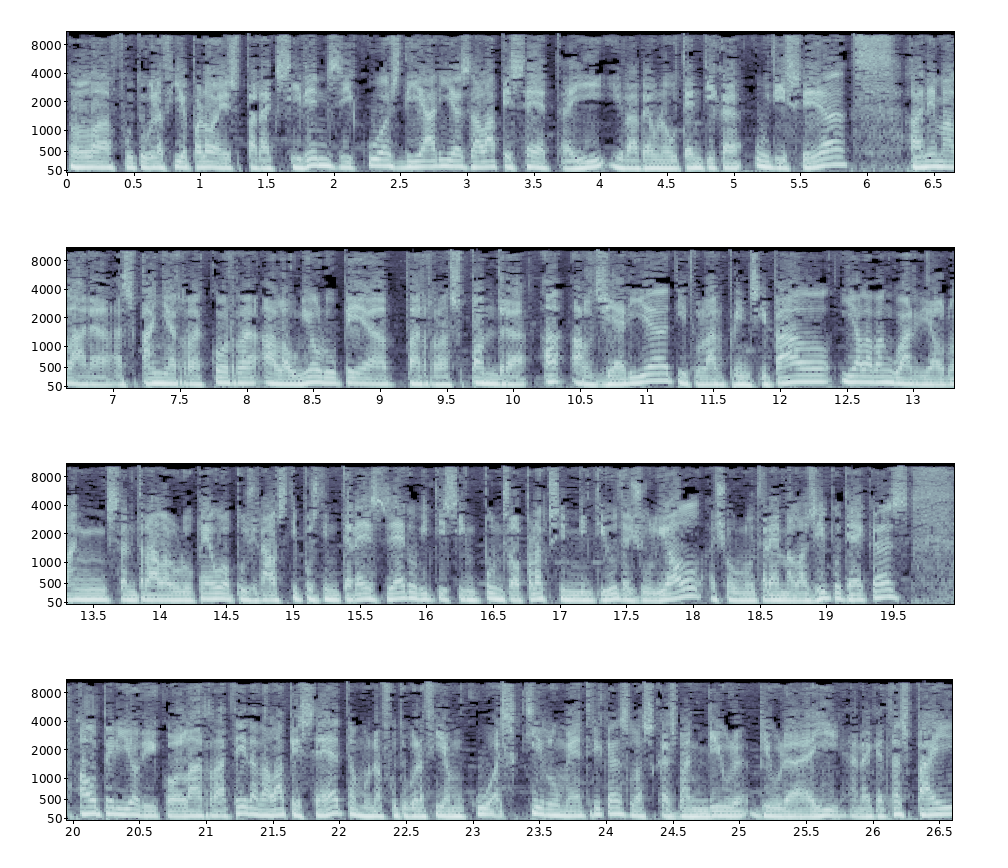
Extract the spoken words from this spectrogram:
La fotografia, però, és per accidents i cues diàries a l'AP7. Ahir hi va haver una autèntica odissea. Anem a l'ara. Espanya recorre a la Unió Europea per respondre a Algèria, titular principal, i a l'avantguàrdia. El Banc Central Europeu apujarà els tipus d'interès 0,25 punts el pròxim 21 de juliol, això ho notarem a les hipoteques. El periòdico La ratera de l'AP7, amb una fotografia amb cues quilomètriques, les que es van viure, viure ahir en aquest espai,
